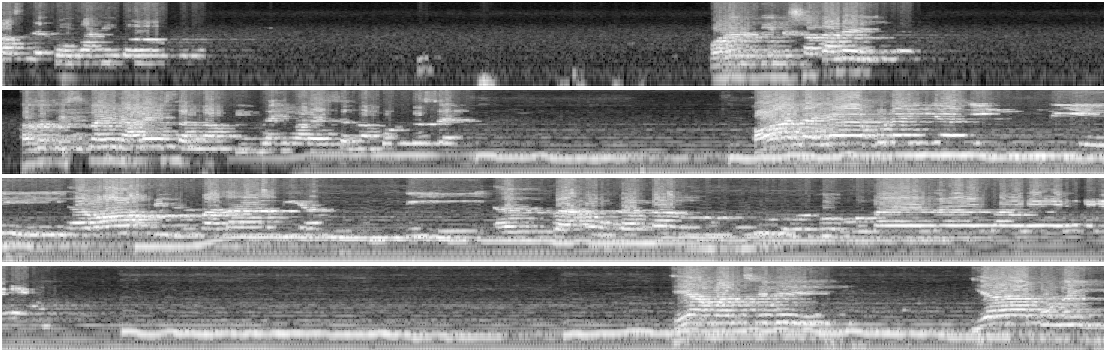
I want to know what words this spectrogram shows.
বাঁচলে কোরবানি করো পরের দিন সকালে হযরত ইসমাঈল আলাইহিস সালাম ইব্রাহিম আলাইহিস সালাম বলতেছেন قال يا بني إني أرى في المنام أني أذبحك فانظر ماذا ترى হে আমার ছেলে ইয়া বুনাইয়া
